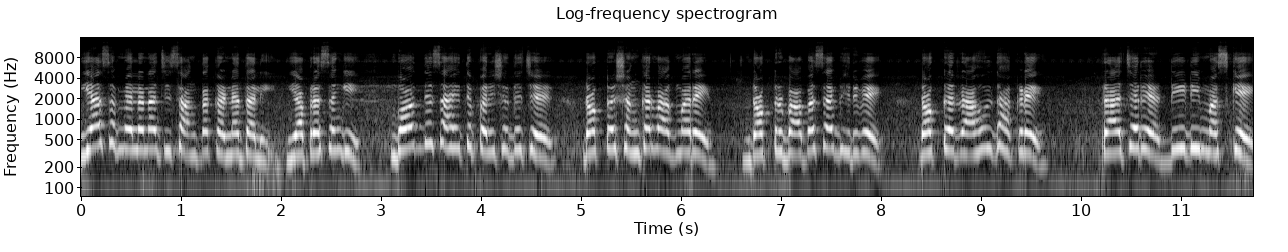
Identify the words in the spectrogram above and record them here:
या संमेलनाची सांगता करण्यात आली. या प्रसंगी बौद्ध साहित्य परिषदेचे doctor Shankar Waghmare doctor Babasaheb Hirve doctor Rahul Dhakade प्राचार्य डी डी मस्के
